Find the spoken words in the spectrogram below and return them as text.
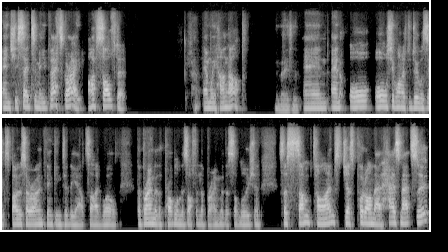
and she said to me, That's great. I've solved it. And we hung up. Amazing. And and all all she wanted to do was expose her own thinking to the outside world. The brain with the problem is often the brain with a solution. So sometimes just put on that hazmat suit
